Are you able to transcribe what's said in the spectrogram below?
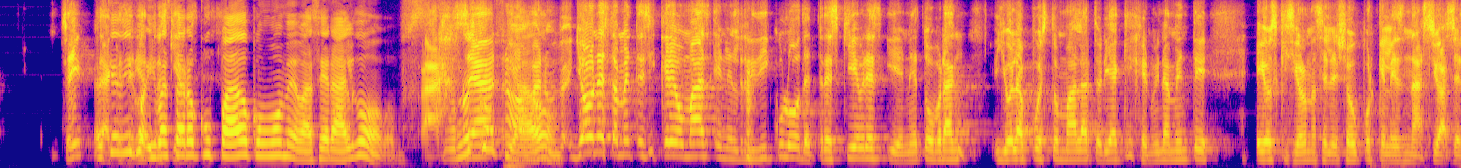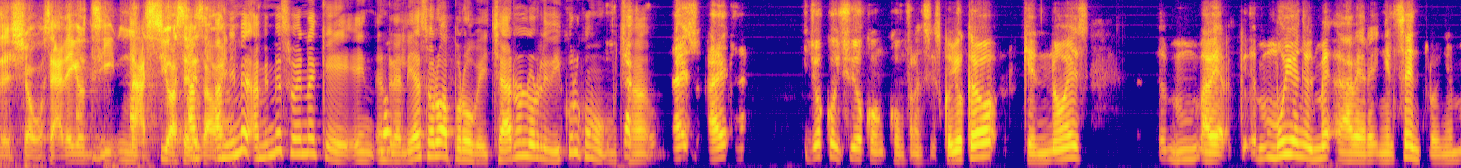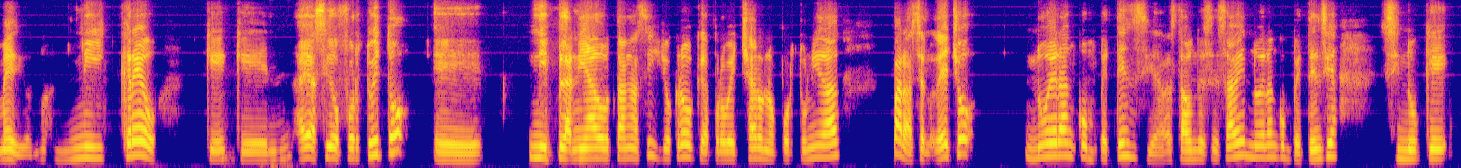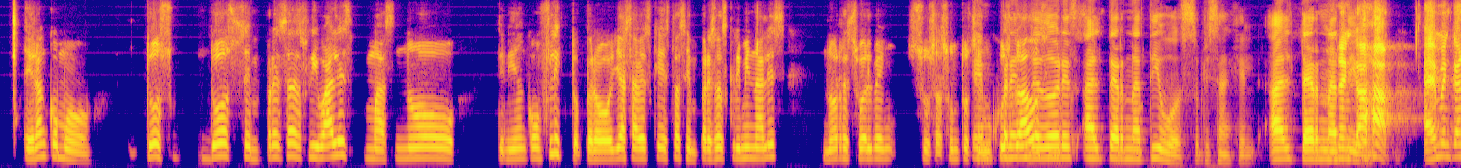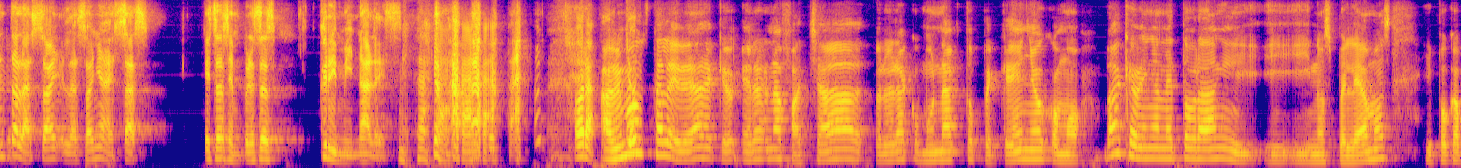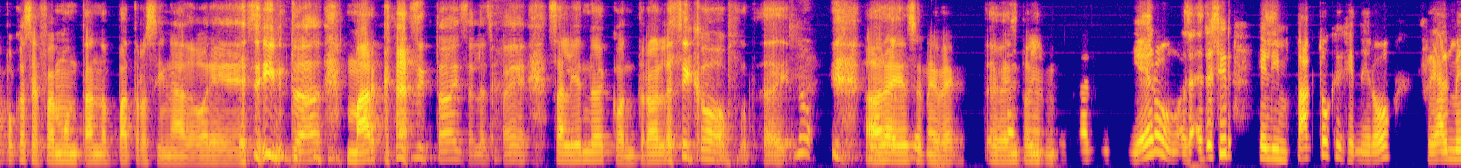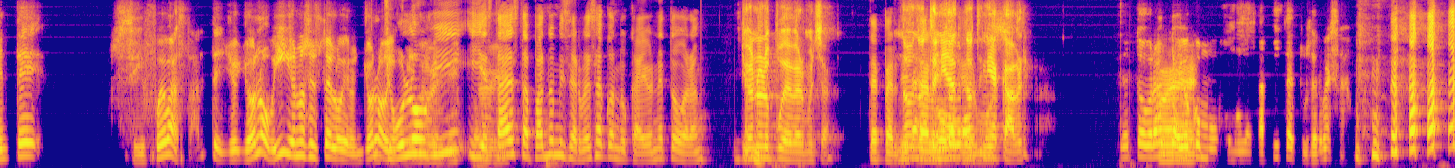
¿Sí? O Es sea, que digo, tres iba a estar ocupado, ¿cómo me va a hacer algo? Pues, Ah, uno o sea, es confiado. no, mano, yo honestamente sí creo más en el ridículo de tres quiebres y de Neto Brand. Y yo le apuesto más la teoría que genuinamente ellos quisieron hacer el show porque les nació hacer el show. O sea, de ellos sí nació hacer esa a, a vaina. mí me, a mí me suena que en, en realidad solo aprovecharon lo ridículo como mucha... A eso- a- a- yo coincido con, con Francisco. Yo creo que no es, a ver, muy en el, a ver, en el centro, en el medio. ¿no? Ni creo que, que haya sido fortuito eh, ni planeado tan así. Yo creo que aprovecharon la oportunidad para hacerlo. De hecho, no eran competencia, hasta donde se sabe, no eran competencia, sino que eran como dos, dos empresas rivales, más no tenían conflicto, pero ya sabes que estas empresas criminales no resuelven sus asuntos en juzgados. Emprendedores alternativos, Luis Ángel. Me Alternativos. encaja. A mí me encanta la, la hazaña de SAS. Estas empresas criminales. Ahora, A mí me yo- gusta la idea de que era una fachada, pero era como un acto pequeño, como va que venga Neto Brand y, y- y nos peleamos, y poco a poco se fue montando patrocinadores y todo, marcas y todo, y se les fue saliendo de control, así como puta, No, ahora no, es un eve- evento. transmitieron, o sea, es decir, el impacto que generó realmente sí fue bastante. Yo, yo lo vi, yo no sé si ustedes lo vieron, yo lo vi. yo lo lo vi, y estaba destapando mi cerveza cuando cayó Neto Brand. Yo no lo pude ver mucha. Te perdiste No, no algo tenía, no tenía cable. Neto Brand cayó como, como la tapita de tu cerveza.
